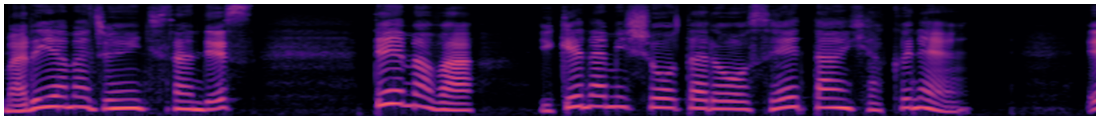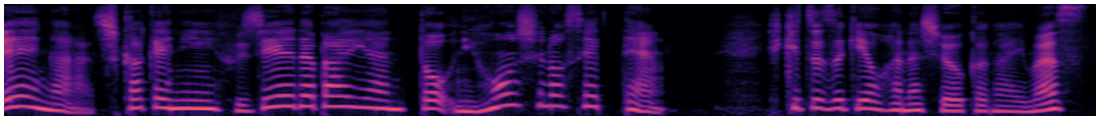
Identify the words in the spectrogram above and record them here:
丸山純一さんです。テーマは池波正太郎生誕100年。映画仕掛け人藤枝梅安と日本酒の接点。引き続きお話を伺います。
